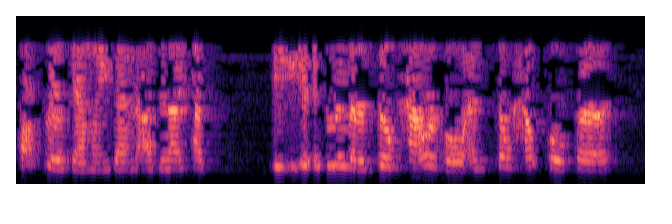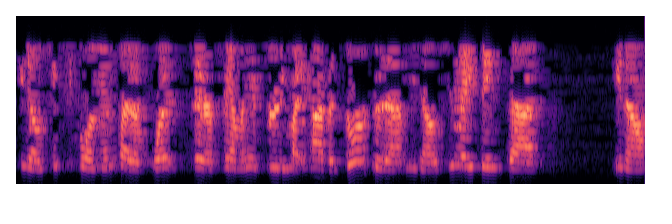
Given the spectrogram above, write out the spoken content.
talk to their families. And uh, genetic test is something that is so powerful and so helpful to you know, give people an insight of what their family history might have in store for them. You know, you may think that, you know,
